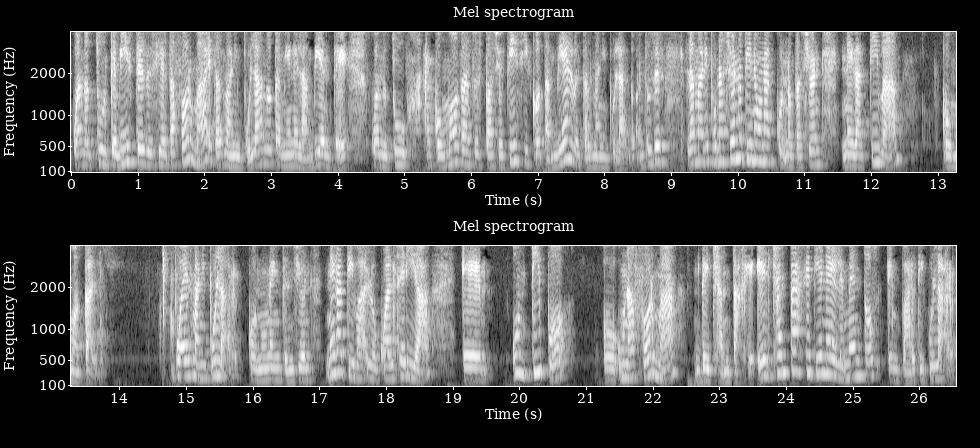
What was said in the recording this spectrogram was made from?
Cuando tú te vistes de cierta forma, estás manipulando también el ambiente. Cuando tú acomodas tu espacio físico, también lo estás manipulando. Entonces, la manipulación no tiene una connotación negativa como tal puedes manipular con una intención negativa, lo cual sería eh, un tipo o una forma de chantaje. El chantaje tiene elementos en particular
